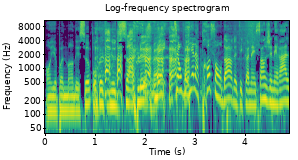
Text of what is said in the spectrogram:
on, on y a pas demandé ça, pourquoi qu'il nous dit ça en plus? Mais, tu sais, on voyait la profondeur de tes connaissances générales.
